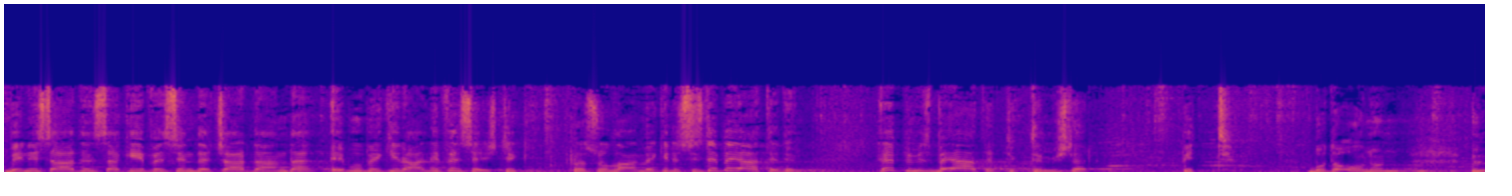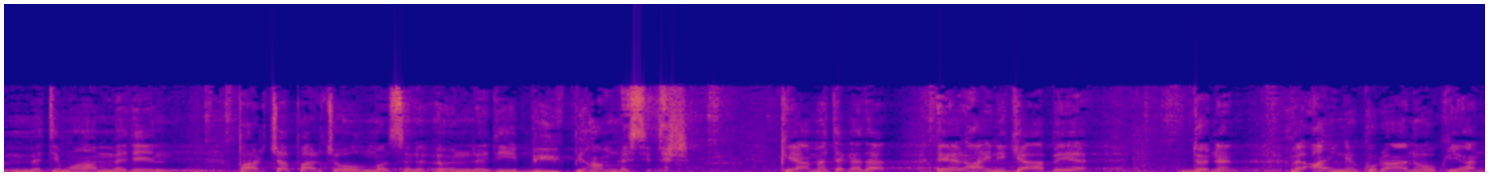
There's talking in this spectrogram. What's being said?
Beni Saad'ın sakifesinde çardağında Ebu Bekir halife seçtik. Resulullah'ın vekili siz de beyat edin. Hepimiz beyat ettik demişler. Bitti. Bu da onun ümmeti Muhammed'in parça parça olmasını önlediği büyük bir hamlesidir. Kıyamete kadar eğer aynı Kabe'ye dönen ve aynı Kur'an'ı okuyan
